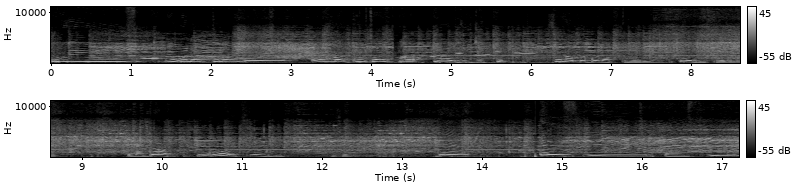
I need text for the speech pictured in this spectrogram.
Uy son anda gol attılar lan. Daha kurtardılar diyecektim. Son anda gol attılar ya. Böyle bir şey olamaz. Oh my god. Oha hepsini öldürdüm. Güzel. Ve Ezrin, Ezrin,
